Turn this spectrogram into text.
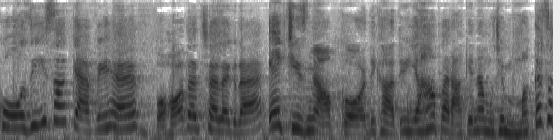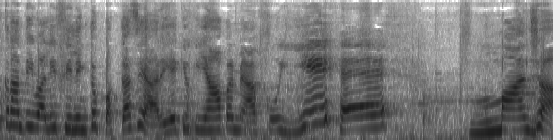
कोजी सा कैफ़े है. बहुत अच्छा लग रहा है. एक चीज़ मैं आपको और दिखाती हूँ. यहाँ पर आके ना मुझे मकर संक्रांति वाली फीलिंग तो पक्का से आ रही है, क्योंकि यहाँ पर मैं आपको ये है मांझा.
